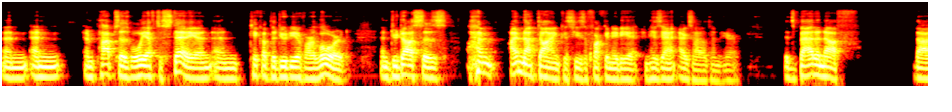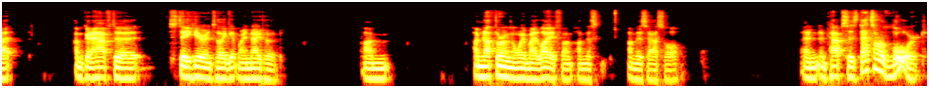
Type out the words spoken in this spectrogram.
And and and Pop says, "Well, we have to stay and and take up the duty of our Lord." And Dudas says, "I'm I'm not dying because he's a fucking idiot and his aunt exiled him here. It's bad enough that I'm gonna have to stay here until I get my knighthood. I'm I'm not throwing away my life on, on this on this asshole." And and Pap says, "That's our lord."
